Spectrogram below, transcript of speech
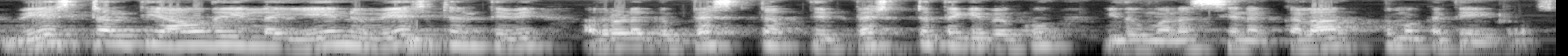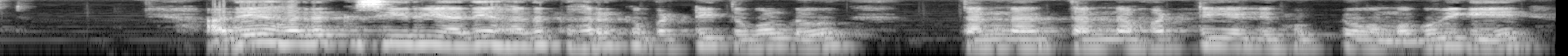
ವೇಸ್ಟ್ ಅಂತ ಯಾವುದೂ ಇಲ್ಲ, ಏನು ವೇಸ್ಟ್ ಅಂತೀವಿ, ಅದ್ರೊಳಗೆ ಬೆಸ್ಟ್ ಆಫ್ ದಿ ಬೆಸ್ಟ್ ತೆಗಿಬೇಕು. ಇದು ಮನಸ್ಸಿನ ಕಲಾತ್ಮಕತೆ ಇದು ಅಷ್ಟೆ. ಅದೇ ಹರಕ್ ಸೀರಿ, ಅದೇ ಹದಕ್ ಹರಕ್ ಬಟ್ಟೆ ತಗೊಂಡು ತನ್ನ ತನ್ನ ಹೊಟ್ಟೆಯಲ್ಲಿ ಹುಟ್ಟುವ ಮಗುವಿಗೆ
